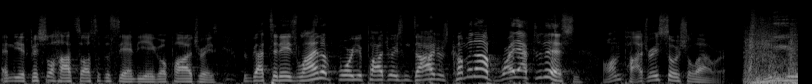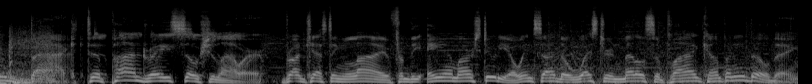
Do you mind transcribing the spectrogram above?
and the official hot sauce of the San Diego Padres. We've got today's lineup for you, Padres and Dodgers, coming up right after this on Padres Social Hour. We're back to Padres Social Hour, broadcasting live from the AMR studio inside the Western Metal Supply Company building.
